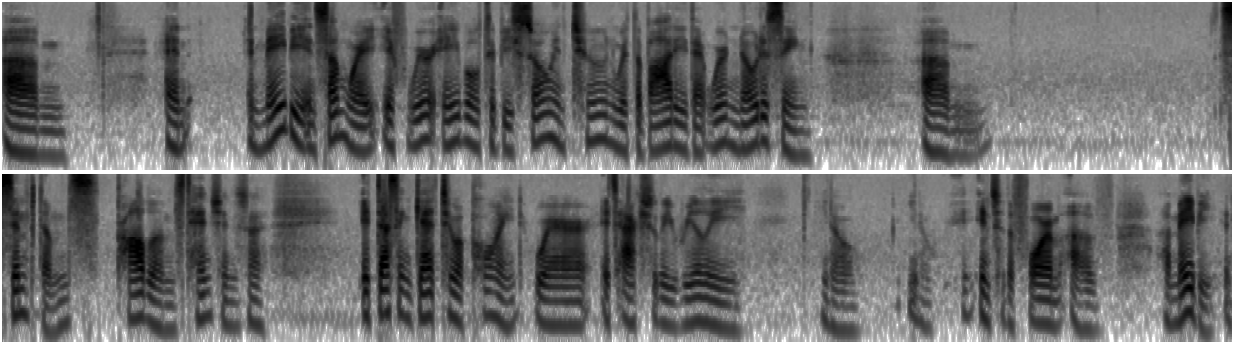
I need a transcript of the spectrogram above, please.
um, and and maybe in some way, if we're able to be so in tune with the body that we're noticing um, symptoms, problems, tensions, uh, it doesn't get to a point where it's actually really, you know, you know, into the form of uh, maybe in,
